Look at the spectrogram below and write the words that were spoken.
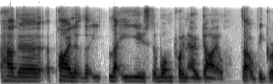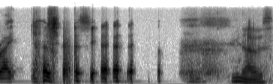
had a, a pilot that let you use the 1.0 dial. That would be great. Just, yeah. Who knows?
